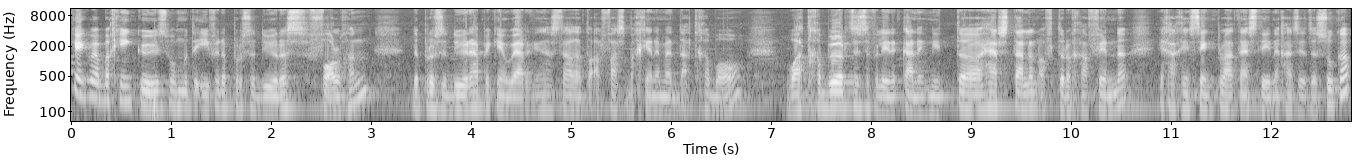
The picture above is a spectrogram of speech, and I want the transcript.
kijk, we hebben geen keus. We moeten even de procedures volgen. De procedure heb ik in werking gesteld dat we alvast beginnen met dat gebouw. Wat gebeurd is in het verleden kan ik niet uh, herstellen of terug gaan vinden. Ik ga geen zinkplaten en stenen gaan zitten zoeken.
